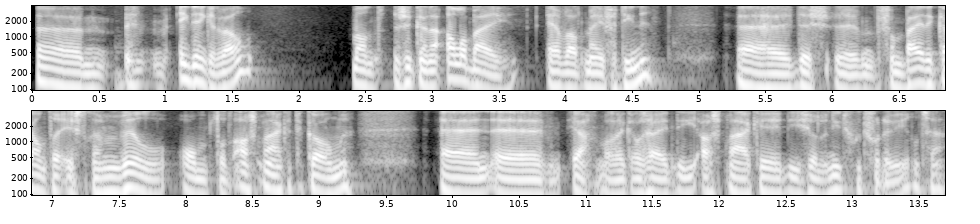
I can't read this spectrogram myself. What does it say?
Ehm, ik denk het wel. Want ze kunnen allebei er wat mee verdienen. dus van beide kanten is er een wil om tot afspraken te komen. En ja, wat ik al zei, die afspraken die zullen niet goed voor de wereld zijn.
